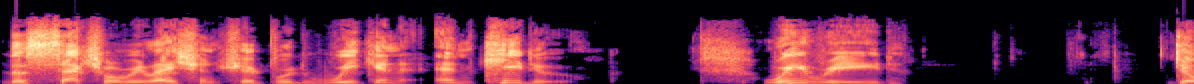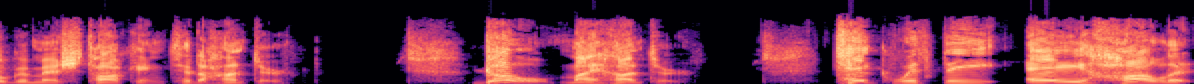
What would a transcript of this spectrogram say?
the sexual relationship would weaken Enkidu, we read Gilgamesh talking to the hunter Go, my hunter, take with thee a harlot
